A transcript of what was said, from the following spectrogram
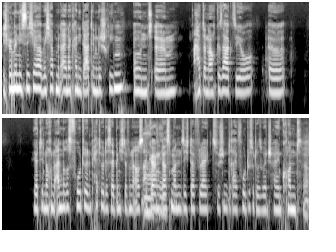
Ich bin mir nicht sicher, aber ich habe mit einer Kandidatin geschrieben und ähm, hat dann auch gesagt, so, äh, sie hat hier noch ein anderes Foto in petto, deshalb bin ich davon ausgegangen, Ah, okay. dass man sich da vielleicht zwischen drei Fotos oder so entscheiden konnte.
